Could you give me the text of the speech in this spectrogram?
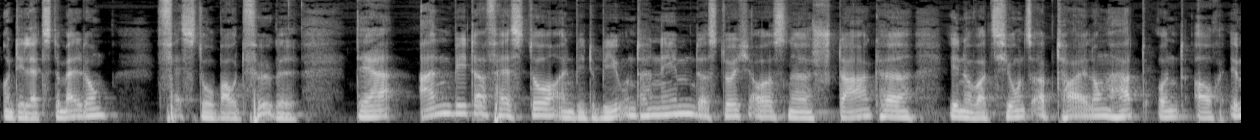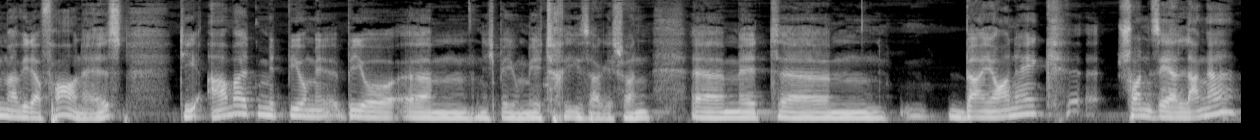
Und die letzte Meldung. Festo baut Vögel. Der Anbieter Festo, ein B2B-Unternehmen, das durchaus eine starke Innovationsabteilung hat und auch immer wieder vorne ist, die arbeiten mit Bio, Bio ähm, nicht Biometrie, sage ich schon, äh, mit ähm, Bionic schon sehr lange.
